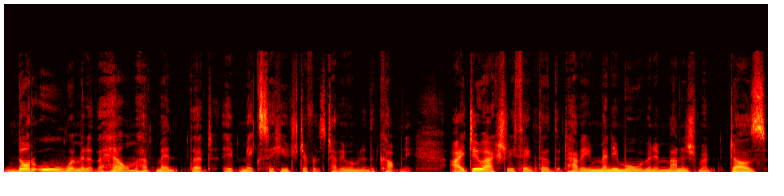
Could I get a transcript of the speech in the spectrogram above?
not all women at the helm have meant that it makes a huge difference to having women in the company. I do actually think, though, that having many more women in management does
